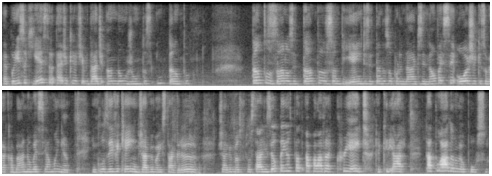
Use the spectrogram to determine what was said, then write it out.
É por isso que estratégia e criatividade andam juntos em tanto tantos anos e tantos ambientes e tantas oportunidades e não vai ser hoje que isso vai acabar, não vai ser amanhã. Inclusive, quem já viu meu Instagram, já viu meus postagens, eu tenho a palavra create, que é criar, tatuada no meu pulso.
